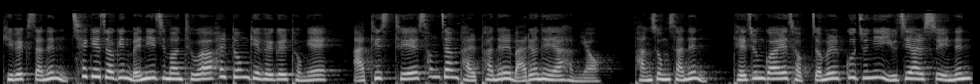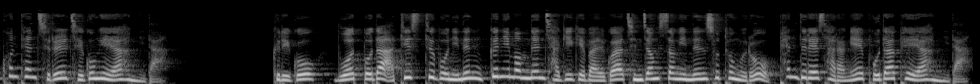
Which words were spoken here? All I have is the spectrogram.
기획사는 체계적인 매니지먼트와 활동 계획을 통해 아티스트의 성장 발판을 마련해야 하며 방송사는 대중과의 접점을 꾸준히 유지할 수 있는 콘텐츠를 제공해야 합니다. 그리고 무엇보다 아티스트 본인은 끊임없는 자기 개발과 진정성 있는 소통으로 팬들의 사랑에 보답해야 합니다.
